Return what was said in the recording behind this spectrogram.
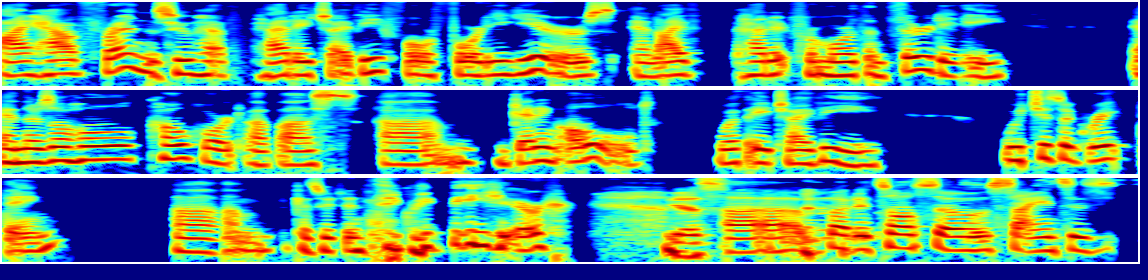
I have friends who have had HIV for 40 years, and I've had it for more than 30. And there's a whole cohort of us um, getting old with HIV, which is a great thing um, because we didn't think we'd be here. Yes. Uh, but it's also science is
